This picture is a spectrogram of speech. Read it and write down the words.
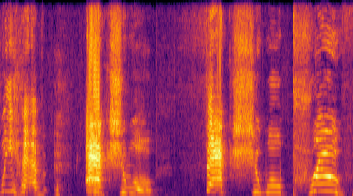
we have actual, factual proof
